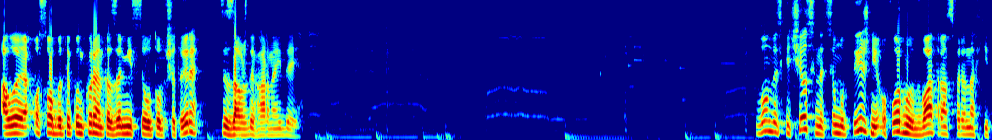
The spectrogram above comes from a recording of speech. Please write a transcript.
але ослабити конкурента за місце у топ-4 це завжди гарна ідея. Лондонський Челсі на цьому тижні оформив два трансфери на хід.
